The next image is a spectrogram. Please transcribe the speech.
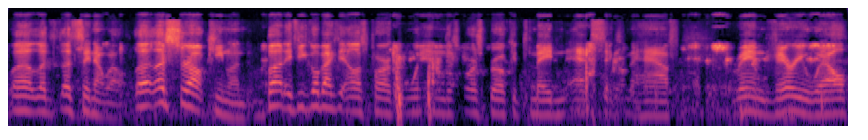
Well, let's let's say not well. Let, us throw out Keeneland. But if you go back to Ellis Park, when this horse broke its maiden at six and a half, ran very well.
